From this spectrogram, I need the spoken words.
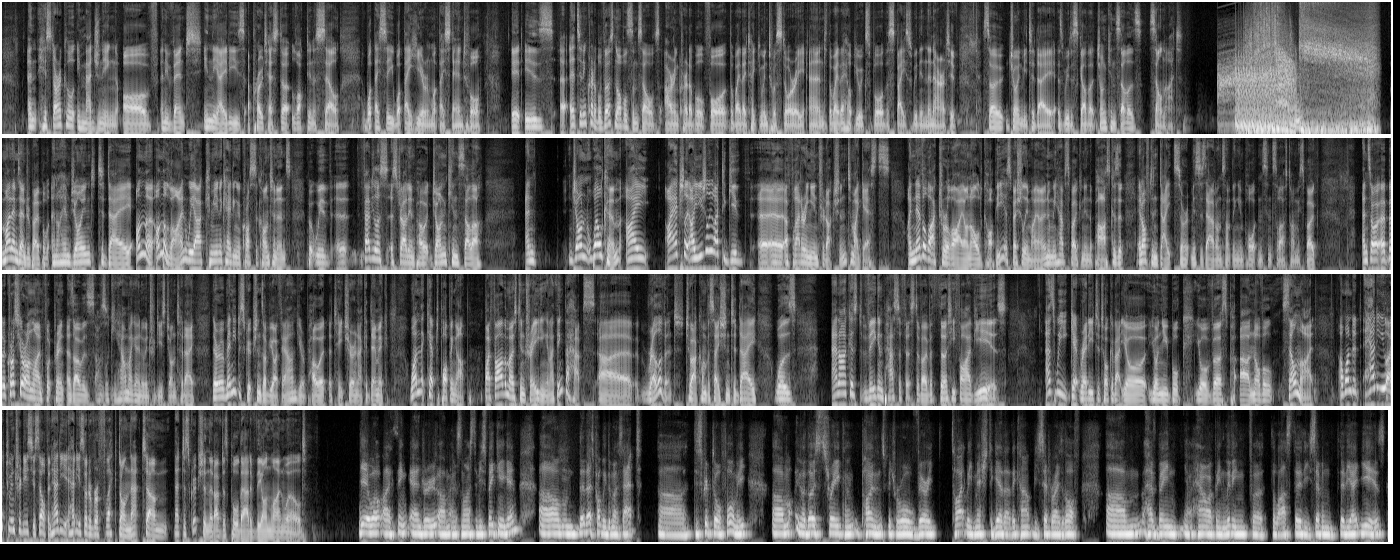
an historical imagining of an event in the 80s, a protester locked in a cell, what they see, what they hear, and what they stand for it is uh, it's an incredible verse novels themselves are incredible for the way they take you into a story and the way they help you explore the space within the narrative so join me today as we discover john kinsella's Cellnight my name's Andrew Pople, and I am joined today on the on the line. We are communicating across the continents, but with uh, fabulous Australian poet John Kinsella. And John, welcome. I I actually I usually like to give a, a, flattering introduction to my guests. I never like to rely on old copy, especially my own, and we have spoken in the past because it it often dates or it misses out on something important since the last time we spoke. And so, uh, but across your online footprint, as I was, I was looking, how am I going to introduce John today? There are many descriptions of you I found. You're a poet, a teacher, an academic. One that kept popping up by far the most intriguing, and I think perhaps uh, relevant to our conversation today, was anarchist vegan pacifist of over 35 years. As we get ready to talk about your your new book, your verse uh, novel Cellnight, I wondered how do you like to introduce yourself, and how do you how do you sort of reflect on that um, that description that I've just pulled out of the online world? Yeah, well, I think Andrew, um, and it's nice to be speaking again. Um, that, that's probably the most apt uh, descriptor for me. Um, you know, those three components, which are all very tightly meshed together, they can't be separated off. Um, have been, you know, how I've been living for the last 37, 38 years.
